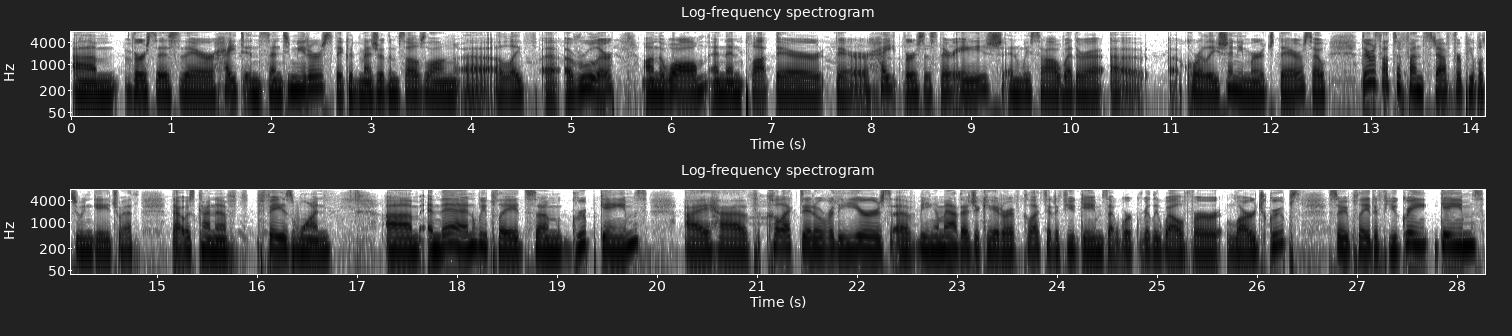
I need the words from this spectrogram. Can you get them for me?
um, versus their height in centimeters. They could measure themselves along a, a life a, a ruler on the wall and then plot their their height versus their age, and we saw whether a, a a correlation emerged there. So there was lots of fun stuff for people to engage with. That was kind of phase one. Um, and then we played some group games. I have collected over the years of being a math educator, I've collected a few games that work really well for large groups. So we played a few great games.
